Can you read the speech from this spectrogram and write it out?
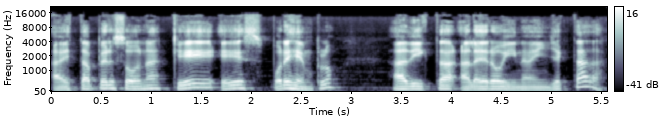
a esta persona que es, por ejemplo, adicta a la heroína inyectada.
